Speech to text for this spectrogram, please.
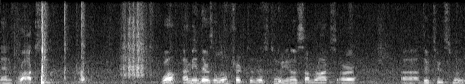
and rocks. Well, I mean, there's a little trick to this too. You know, some rocks are, uh, they're too smooth.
